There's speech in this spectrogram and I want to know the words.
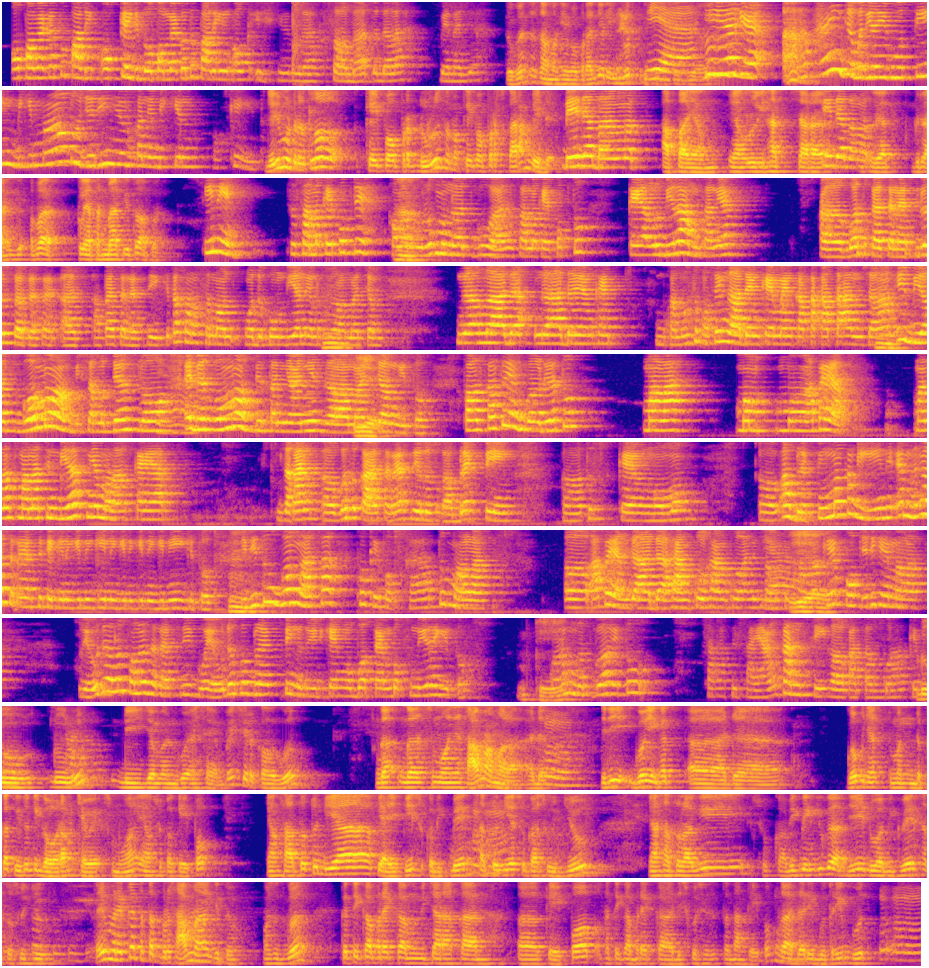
opa mereka tuh paling oke gitu. Opa mereka tuh paling oke. Ih, gitu udah kesel banget udahlah. Ben aja. Tuh kan sesama K-pop aja ribut gitu. Iya. Iya kayak ngapain coba diributin, bikin malu jadinya bukannya bikin oke gitu. Jadi menurut lo K-popper dulu sama K-popper sekarang beda? Beda banget, Apa yang yang lu lihat secara beda banget. lihat gerah apa kelihatan banget itu apa? Ini sesama K-pop deh. Kalau Hmm. dulu menurut gua sesama K-pop tuh kayak lu bilang misalnya eh gua suka SNSD lu suka SNS, eh, apa SNSD kita sama-sama ngedukung dia nih apa segala Hmm. macam nggak nggak ada nggak ada yang kayak bukan musuh maksudnya nggak ada yang kayak main kata-kataan misalnya Hmm. eh bias gua mah bisa ngedance loh Iya. eh bias gua mah bisa nyanyi segala Iya. macam gitu kalau sekarang tuh yang gua lihat tuh malah mem- me- apa ya manas-manasin biasnya malah kayak misalkan gue suka SNSD lu suka Blackpink eh, terus kayak ngomong eh, ah Blackpink mah kan gini eh mendingan SNSD kayak gini gini gini gini gini gini gitu Hmm. jadi tuh gue ngerasa kok K-pop sekarang tuh malah eh, apa ya nggak ada rangkul-rangkulannya sama Iya. sesama Iya. K-pop jadi kayak malah ya udah lu soalnya SNSD gue ya udah gue Blackpink gitu jadi kayak ngebuat tembok sendiri gitu Oke. malah menurut gue itu sangat disayangkan sih kalau kata gue K-pop Dulu dulu di zaman gue SMP circle gue nggak nggak semuanya sama malah ada. Hmm. Jadi gue inget eh, ada gue punya teman dekat itu tiga orang cewek semua yang suka K-pop. Yang satu tuh dia VIP suka Big Bang, satu Mhm. dia suka Suju, yang satu lagi suka Big Bang juga. Jadi dua Big Bang satu Suju. Satu setuju. Tapi mereka tetap bersama gitu. Maksud gue ketika mereka membicarakan eh, K-pop, ketika mereka diskusi tentang K-pop nggak ada ribut-ribut.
